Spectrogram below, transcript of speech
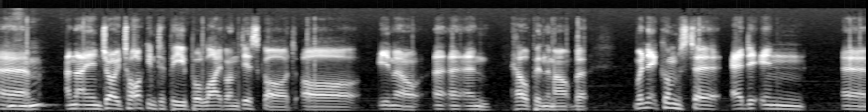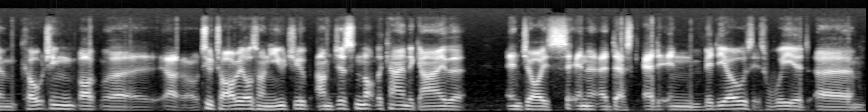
um, and I enjoy talking to people live on Discord or you know, and, and helping them out. But when it comes to editing, um, coaching, or uh, I don't know, tutorials on YouTube, I'm just not the kind of guy that enjoys sitting at a desk editing videos. It's weird. Um,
